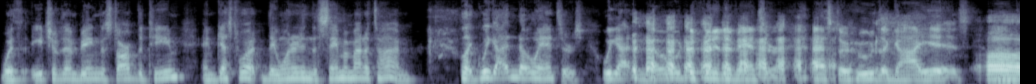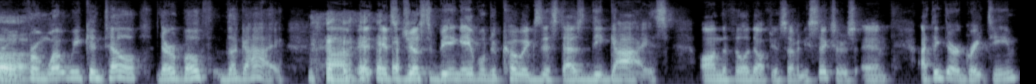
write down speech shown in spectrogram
with each of them being the star of the team. And guess what? They won it in the same amount of time. like we got no answers. We got no definitive answer as to who the guy is. Uh, uh, from, from, what we can tell, they're both the guy. Um, it, it's just being able to coexist as the guys on the Philadelphia 76ers. And I think they're a great team.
